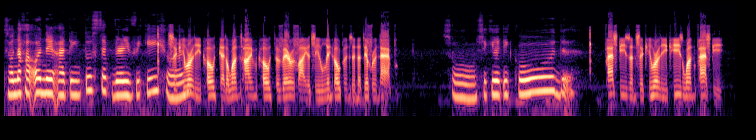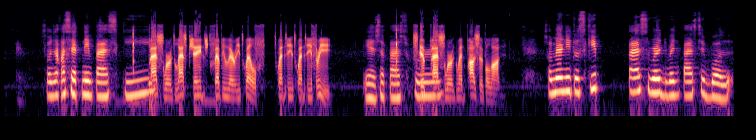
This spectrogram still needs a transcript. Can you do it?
So, naka-on na yung ating two-step verification. Security code get a one-time code to verify it's. Link opens in a different app. So, security code. Passkeys and security keys one passkey. So, nakaset na yung passkey. Password last changed February 12, 2023. Ayan, sa password. Skip password when possible on. So, meron dito, skip password when possible.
